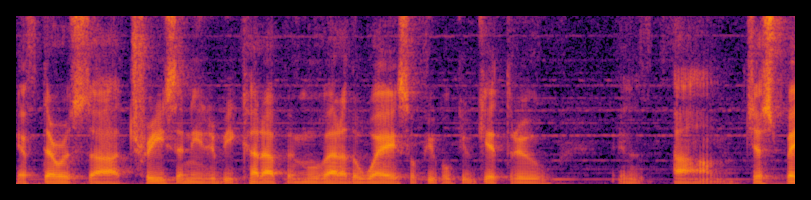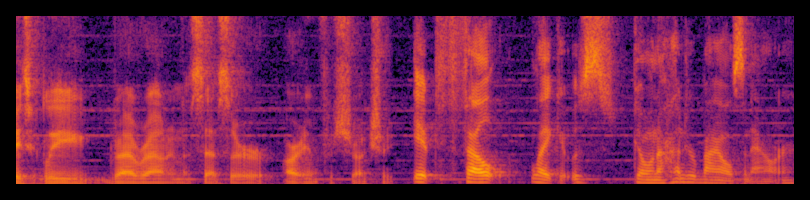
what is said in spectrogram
if there was uh, trees that needed to be cut up and move out of the way so people could get through, um, just basically drive around and assess our, our infrastructure. It felt like it was going 100 miles an hour.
